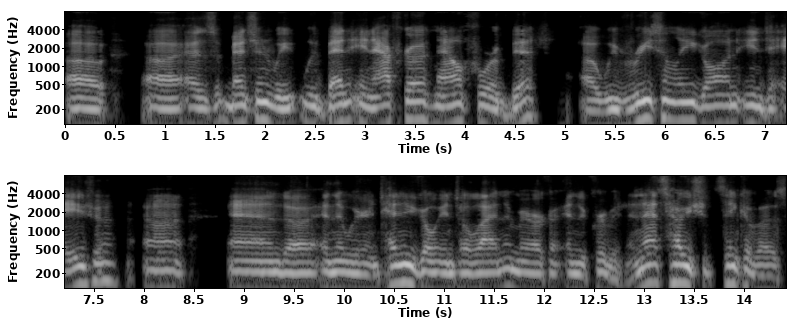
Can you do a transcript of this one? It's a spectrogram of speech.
uh, uh as mentioned, we, we've been in Africa now for a bit. Uh, we've recently gone into Asia, uh, and uh, and then we're intending to go into Latin America and the Caribbean, and that's how you should think of us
